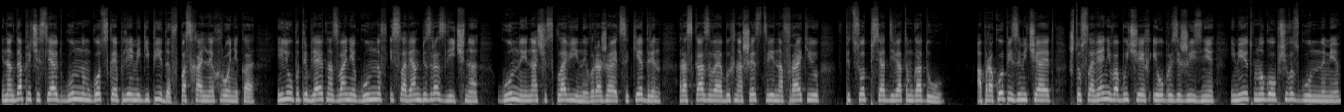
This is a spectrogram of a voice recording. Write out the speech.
иногда причисляют гуннам готское племя гипидов, пасхальная хроника, или употребляют название гуннов и славян безразлично. Гунны, иначе склавины, выражается Кедрин, рассказывая об их нашествии на Фракию в 559 году. А Прокопий замечает, что славяне в обычаях и образе жизни имеют много общего с гуннами.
